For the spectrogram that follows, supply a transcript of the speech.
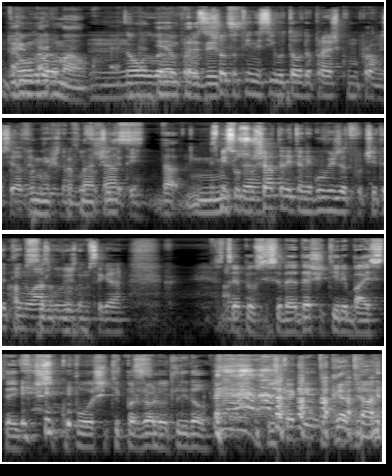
Дори много добър- малко. Много добър Имам въпрос, предвид- защото ти не си готов да правиш компромиси. Аз не го виждам в очите ти. да, не В смисъл, мисля... слушателите не го виждат в очите ти, но аз го Абсолютно. виждам сега. Сцепил си се да ядеш и ти стейк, ще си купуваш и ти пържоли от Лидъл. Виж как е, Така, давай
